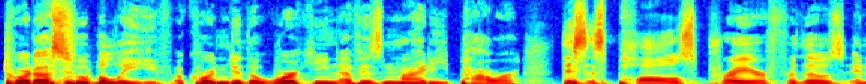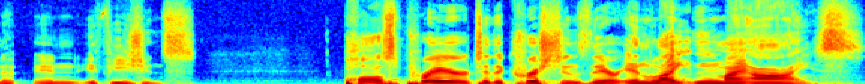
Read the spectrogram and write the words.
toward us who believe, according to the working of his mighty power? This is Paul's prayer for those in, in Ephesians. Paul's prayer to the Christians there enlighten my eyes.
